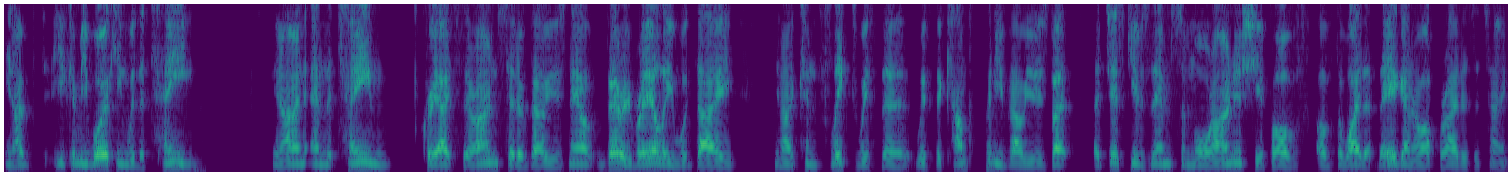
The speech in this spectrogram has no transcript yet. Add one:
you know you can be working with a team you know and, and the team creates their own set of values. Now very rarely would they you know conflict with the with the company values but it just gives them some more ownership of of the way that they're going to operate as a team.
